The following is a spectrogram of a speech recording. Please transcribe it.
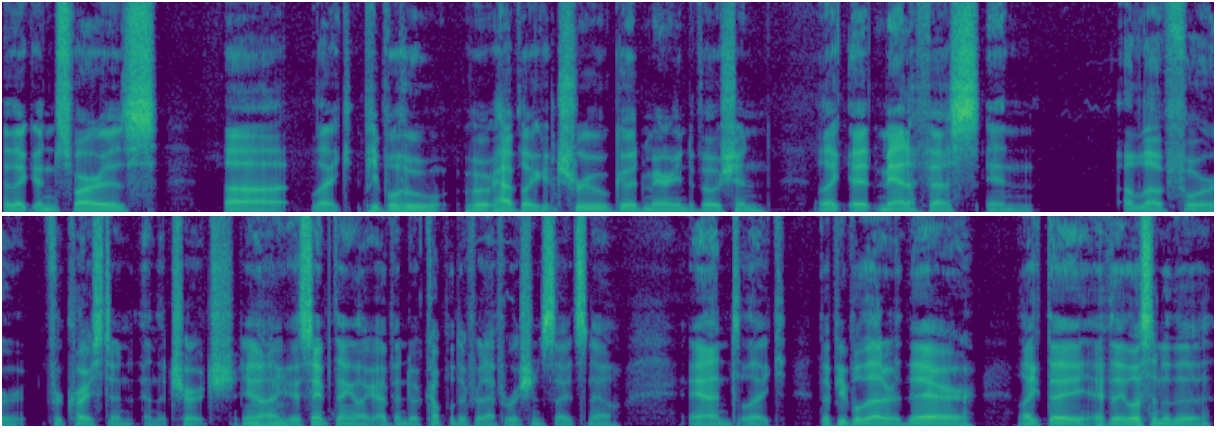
like as far as uh, like people who who have like a true good Marian devotion, like it manifests in a love for for Christ and, and the church. You know, like Mhm. the same thing. Like I've been to a couple different apparition sites now, and like the people that are there, like they if they listen to the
